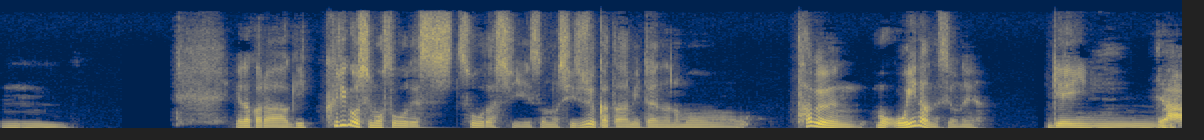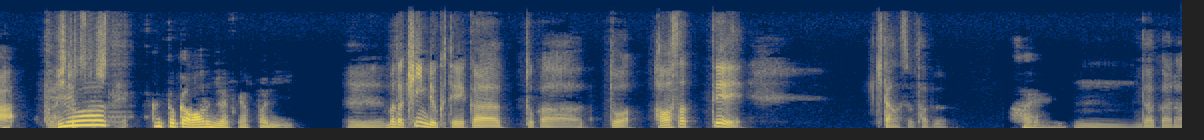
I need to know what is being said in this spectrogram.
うんうん。いや、だから、ぎっくり腰もそうです、そうだし、その四十肩みたいなのも、多分、もう老いなんですよね。原因いやの一つとして。ー、服とかはあるんじゃないですか、やっぱり。うん、まだ筋力低下とかと合わさって、来たんですよ、多分。はい。うん、だから、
